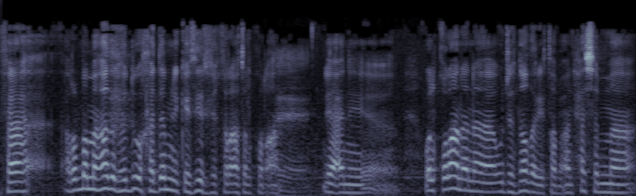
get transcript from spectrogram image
فربما هذا الهدوء خدمني كثير في قراءة القرآن. إيه. يعني آه، والقرآن أنا وجهة نظري طبعا حسب ما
